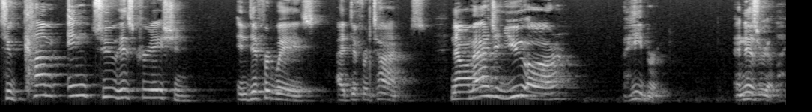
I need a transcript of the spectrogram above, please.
to come into his creation in different ways at different times. Now imagine you are a Hebrew, an Israelite.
